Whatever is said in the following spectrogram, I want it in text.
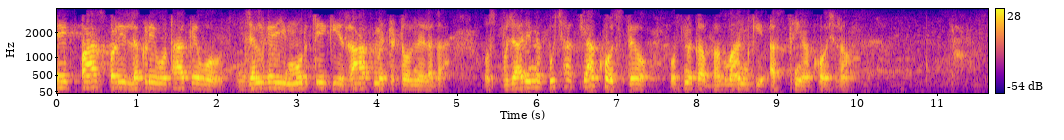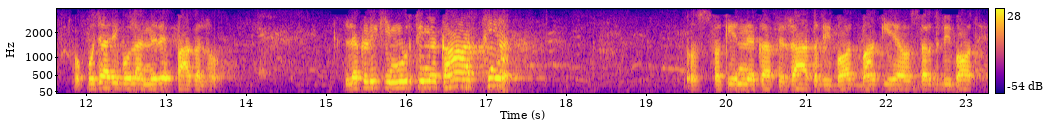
एक पास पड़ी लकड़ी उठा के वो जल गई, मूर्ति की राख में टटोलने लगा। उस पुजारी ने पूछा, क्या खोजते हो? उसने कहा, भगवान की अस्थियाँ खोज रहा हूँ. वो पुजारी बोला, निरे पागल हो। लकड़ी की मूर्ति में कहा अस्थियाँ? तो उस फकीर ने कहा, फिर रात अभी बहुत बाकी है और सर्द भी बहुत है।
